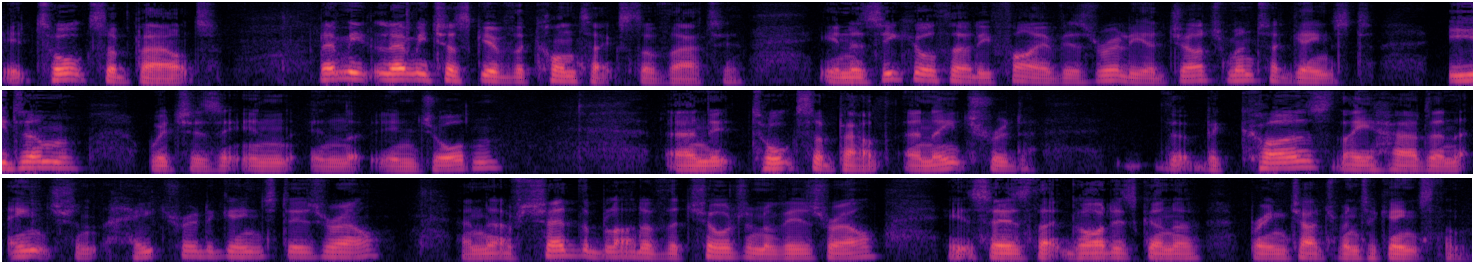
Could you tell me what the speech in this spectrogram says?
It talks about let me, let me just give the context of that. In Ezekiel 35 is really a judgment against Edom, which is in, in, in Jordan. And it talks about an hatred that because they had an ancient hatred against Israel and have shed the blood of the children of Israel, it says that God is going to bring judgment against them.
